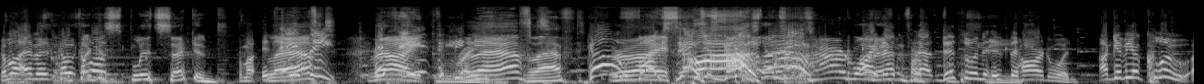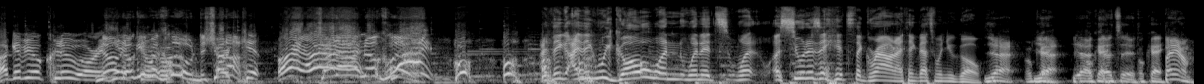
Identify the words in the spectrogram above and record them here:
Come on, Evan. Come, It's come like on. a split second. Come on. It's Left, easy. right, It's easy. left, Left. Go. right. Fuck, just go. That's a hard one. right, now, now this one is the hard one. I'll give you a clue. I'll give you a clue or a No, hint don't give or, a clue. Shut or up. tip. All right, all right. Shut all up, no clue. Why? I think I think we go when when it's when as soon as it hits the ground. I think that's when you go. Yeah. Okay. Yeah. Yeah. Okay. That's it. Okay. Bam.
